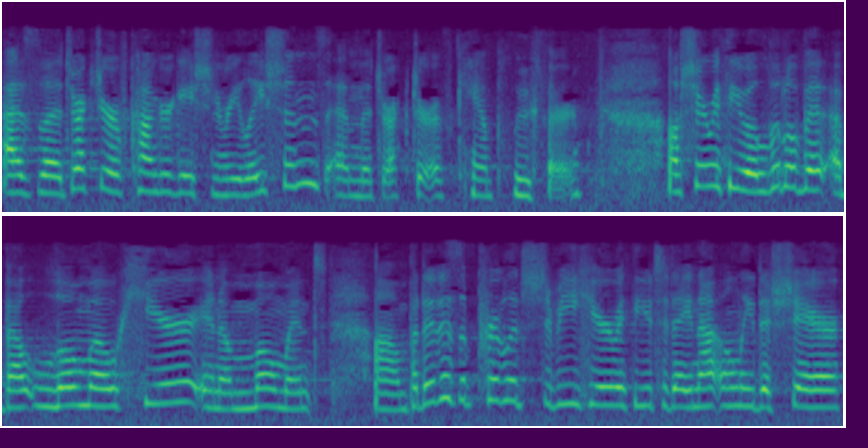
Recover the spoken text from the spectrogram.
as the Director of Congregation Relations and the Director of Camp Luther. I'll share with you a little bit about Lomo here in a moment, um, but it is a privilege to be here with you today, not only to share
